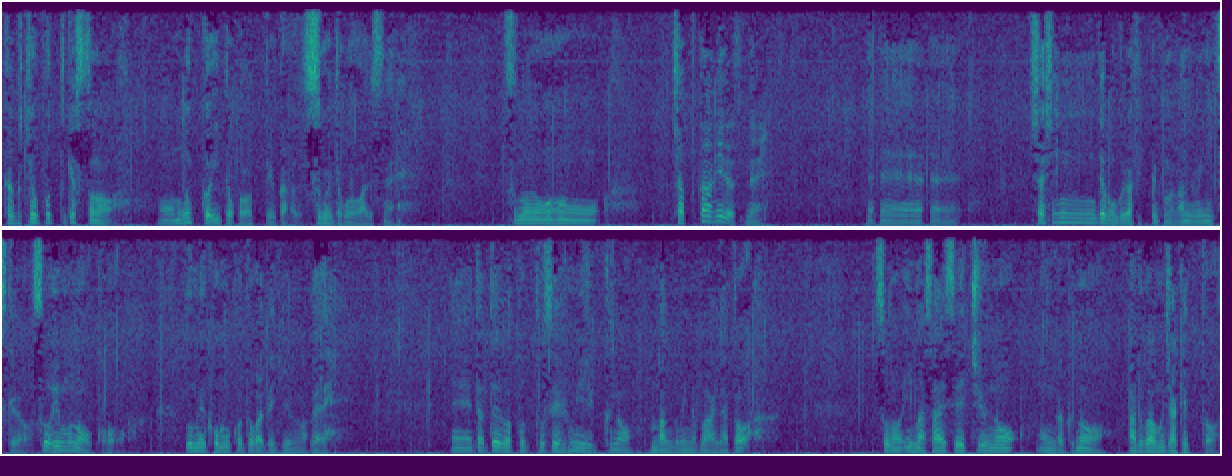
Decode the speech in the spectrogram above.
拡張ポッドキャストのもう一個いいところっていうか、すごいところはですね、その、チャプターにですね、えー、写真でもグラフィックでも何でもいいんですけど、そういうものをこう、埋め込むことができるので、えー、例えば、ポッドセーフミュージックの番組の場合だと、その今再生中の音楽のアルバムジャケット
